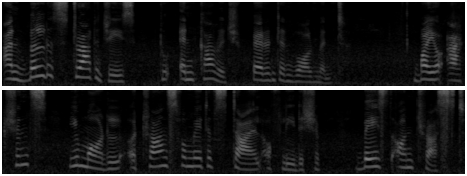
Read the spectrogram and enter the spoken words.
and build strategies to encourage parent involvement. By your actions, you model a transformative style of leadership based on trust.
